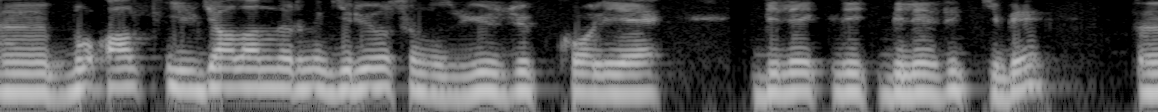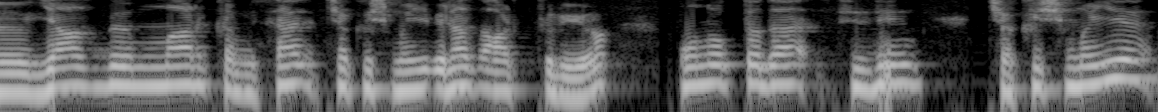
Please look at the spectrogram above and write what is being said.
e, bu alt ilgi alanlarını giriyorsanız yüzük, kolye, bileklik, bilezik gibi e, yazdığım marka misal çakışmayı biraz arttırıyor. O noktada sizin çakışmayı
